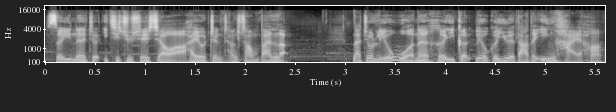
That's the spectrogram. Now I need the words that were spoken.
所以呢，就一起去学校啊，还有正常上班了。那就留我呢和一个六个月大的婴孩哈。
